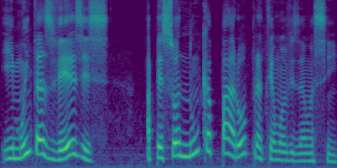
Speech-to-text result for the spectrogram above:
E muitas vezes a pessoa nunca parou para ter uma visão assim.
